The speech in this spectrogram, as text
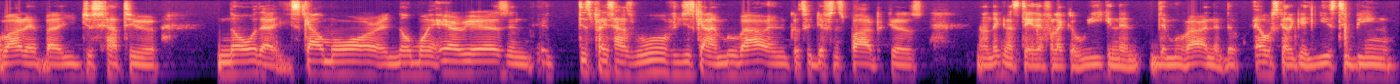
about it, but you just have to know that scout more and know more areas. And if this place has wolves, you just gotta move out and go to a different spot because you know, they're gonna stay there for like a week and then they move out, and then the elk's gotta get used to being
